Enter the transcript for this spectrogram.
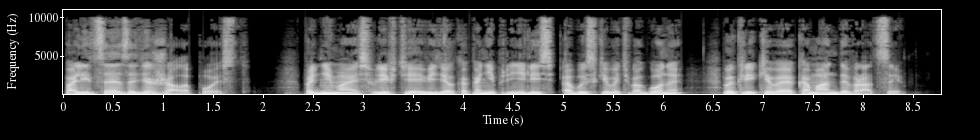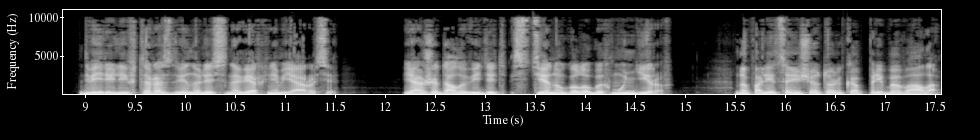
Полиция задержала поезд. Поднимаясь в лифте, я видел, как они принялись обыскивать вагоны, выкрикивая команды в рации. Двери лифта раздвинулись на верхнем ярусе. Я ожидал увидеть стену голубых мундиров, но полиция еще только прибывала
